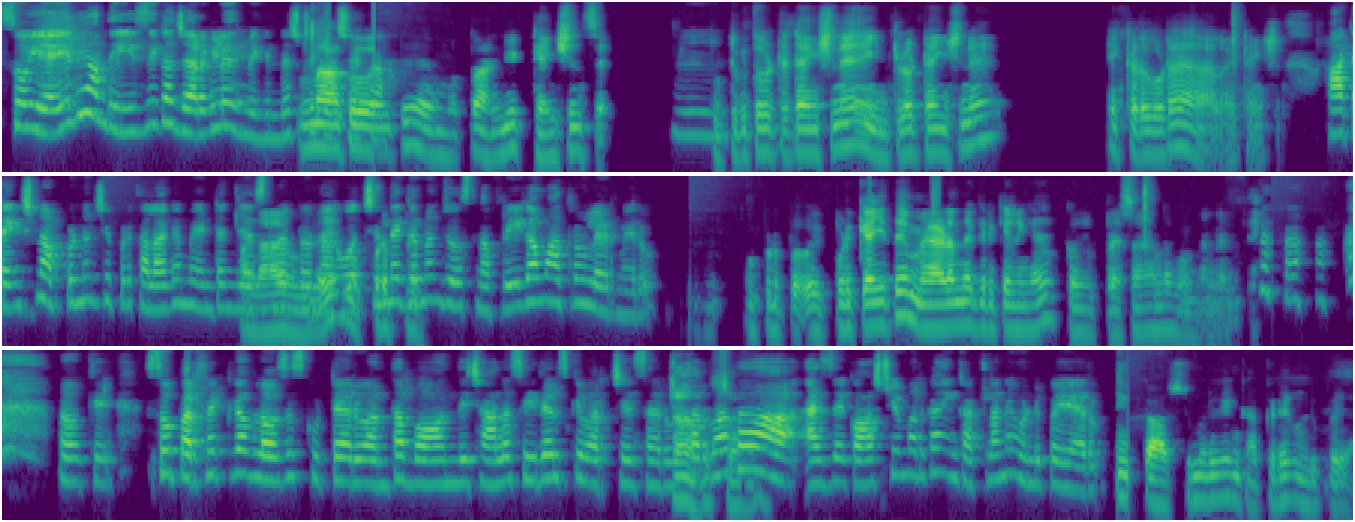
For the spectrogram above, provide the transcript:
సో ఏది అంత ఈజీగా జరగలేదు మీకు ఇండస్ట్రీ నాకు అయితే మొత్తం అన్ని టెన్షన్సే. పుట్టుకతోటి టెన్షనే ఇంట్లో టెన్షనే ఇక్కడ కూడా అలా టెన్షన్. ఆ టెన్షన్ అప్పటి నుంచి ఇప్పటికి అలాగే మెయింటైన్ అలా చేస్తున్నట్టు ఉంది. వచ్చిన దగ్గర నుంచి చూస్తున్నా ఫ్రీగా మాత్రం లేరు మీరు. ఇప్పుడు ఇప్పటికైతే మేడం దగ్గరికి వెళ్ళి కదా కొంచెం ప్రశాంతంగా ఉన్నాను అంతే. ఓకే. సో పర్ఫెక్ట్గా బ్లౌజెస్ కుట్టారు. అంతా బాగుంది. చాలా సీరియల్స్కి వర్క్ చేశారు. తర్వాత యాజ్ ఏ కాస్ట్యూమర్గా ఇంకా అట్లానే ఉండిపోయారు. ఇంకా కస్టమర్గా ఇంకా అక్కడే ఉండిపోయా.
